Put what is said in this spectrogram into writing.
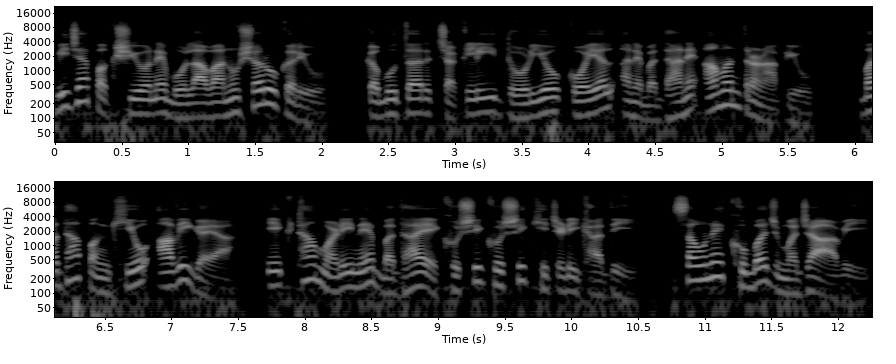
બીજા પક્ષીઓને બોલાવવાનું શરૂ કર્યું. કબૂતર, ચકલી ધોળિયો કોયલ અને બધાને આમંત્રણ આપ્યું. બધા પંખીઓ આવી ગયા. એકઠા મળીને બધાએ ખુશી ખુશી ખીચડી ખાધી. સૌને ખૂબ જ મજા આવી.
